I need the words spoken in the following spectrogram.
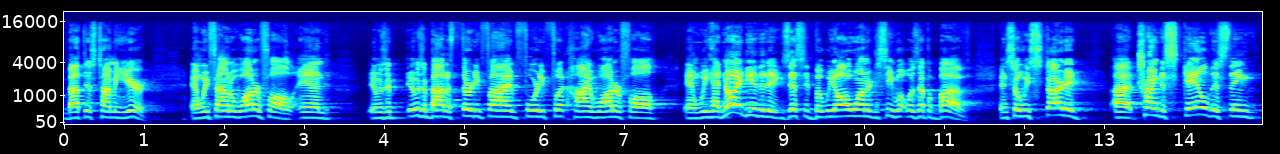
about this time of year, and we found a waterfall, and it was, a, it was about a 35, 40 foot high waterfall, and we had no idea that it existed, but we all wanted to see what was up above. And so we started uh, trying to scale this thing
